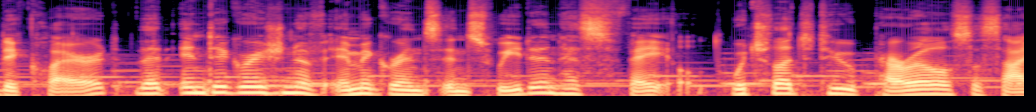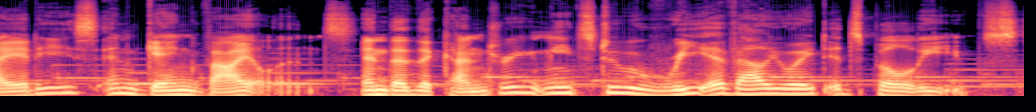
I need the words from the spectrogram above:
declared that integration of immigrants in Sweden has failed, which led to parallel societies and gang violence, and that the country needs to re-evaluate its beliefs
